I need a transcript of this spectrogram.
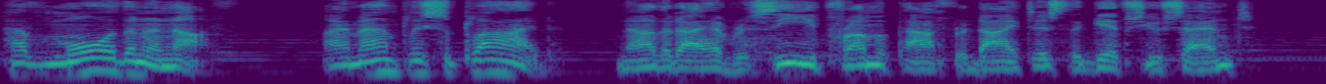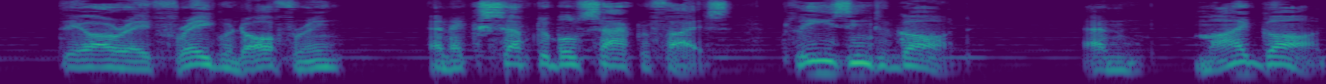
have more than enough. I am amply supplied, now that I have received from Epaphroditus the gifts you sent. They are a fragrant offering, an acceptable sacrifice, pleasing to God. And my God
